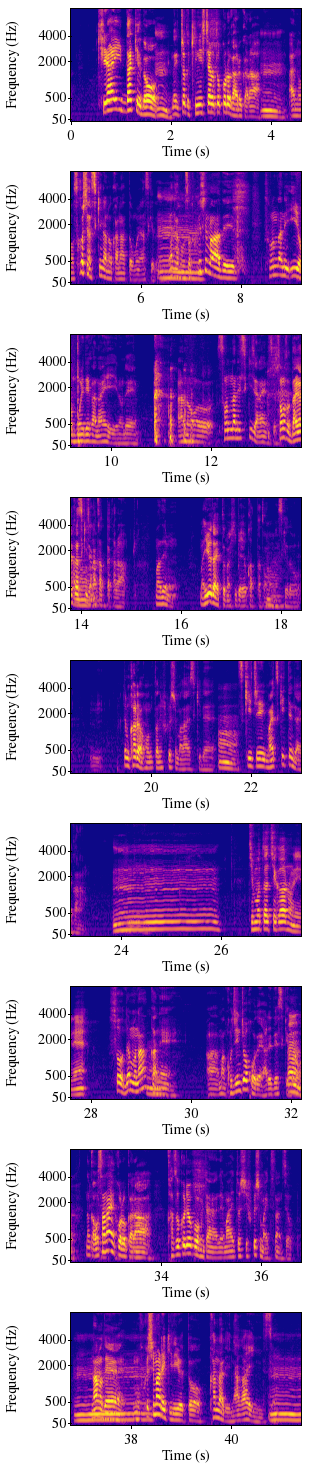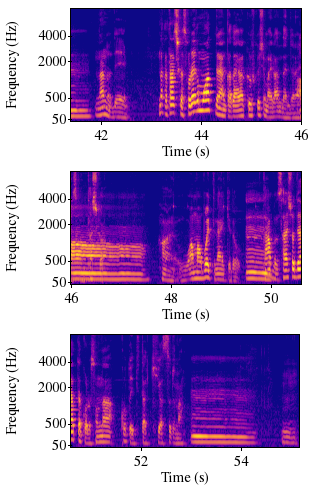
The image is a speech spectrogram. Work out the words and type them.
嫌いだけど、うん。ねちょっと気にしちゃうところがあるから、うん。あの少しは好きなのかなと思いますけど、うん。なんかもうそう福島でそんなにいい思い出がないので あのそんなに好きじゃないんですよ。そもそも大学が好きじゃなかったから。まあでも、まあ、雄大との日々は良かったと思いますけど、うんでも彼は本当に福島大好きでうん。月1毎月行ってんじゃないかな。うーん。地元は違うのにね。そうでもなんかね、あまあ個人情報であれですけど、うん。なんか幼い頃かうん。ら家族旅行みたいなので毎年福島行ってたんですよ。なのでもう福島歴で言うとかなり長いんですよ、ん。なのでなんか確かそれもあってなんか大学福島選んだんじゃないですか、ね、確か。あはい。あんま覚えてないけどーうん。多分最初出会った頃そんなこと言ってた気がするな。うーん。うん。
